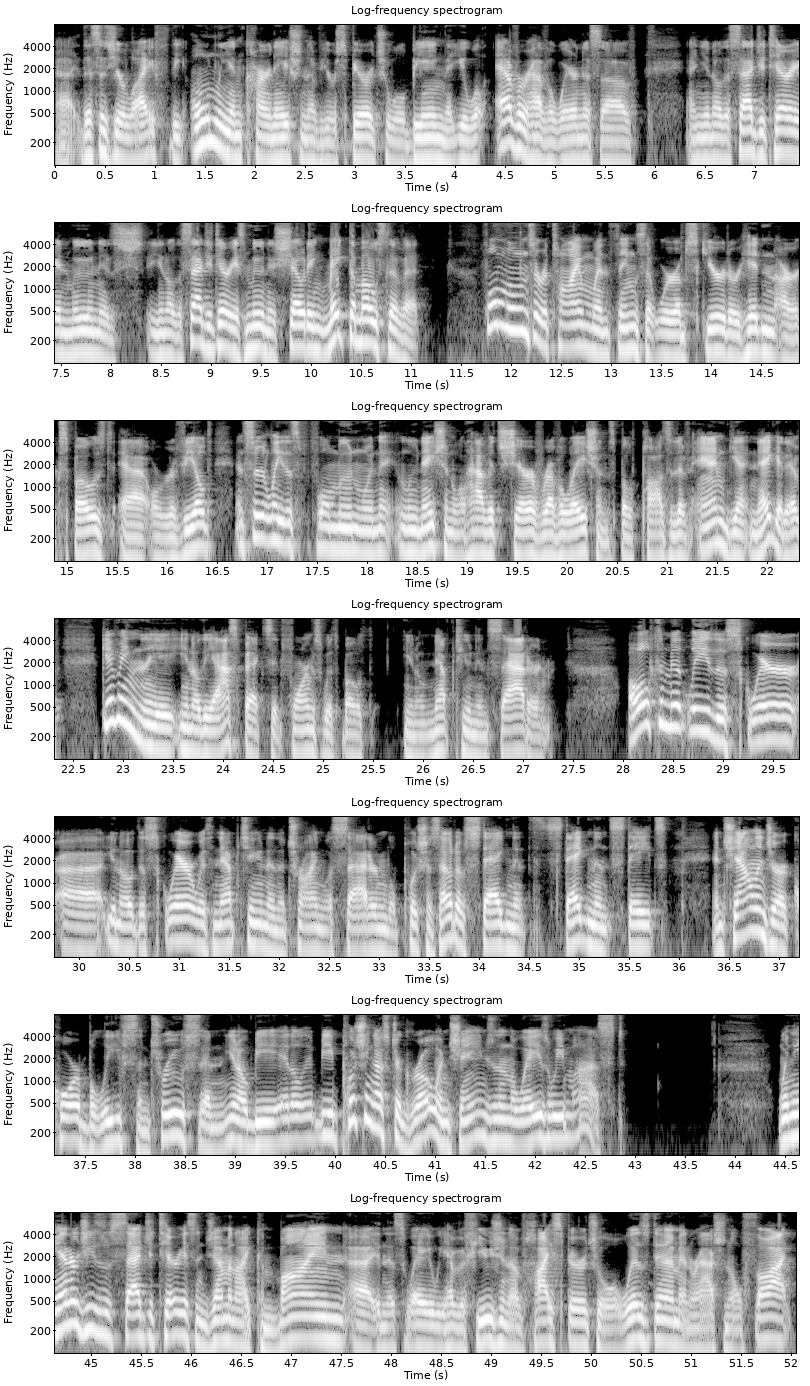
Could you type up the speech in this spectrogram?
Uh, this is your life, the only incarnation of your spiritual being that you will ever have awareness of. And you know, the Sagittarian moon is, you know, the Sagittarius moon is shouting, make the most of it. Full moons are a time when things that were obscured or hidden are exposed uh, or revealed, and certainly this full moon lunation will have its share of revelations, both positive and negative, giving the you know the aspects it forms with both you know Neptune and Saturn. Ultimately the square uh, you know the square with neptune and the trine with saturn will push us out of stagnant stagnant states and challenge our core beliefs and truths and you know be it'll be pushing us to grow and change in the ways we must when the energies of Sagittarius and Gemini combine uh, in this way, we have a fusion of high spiritual wisdom and rational thought.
